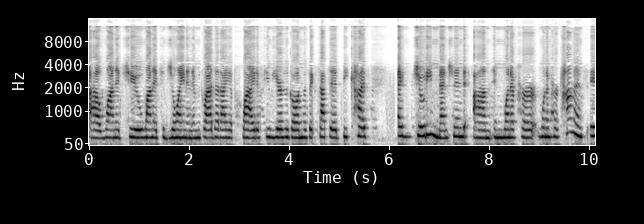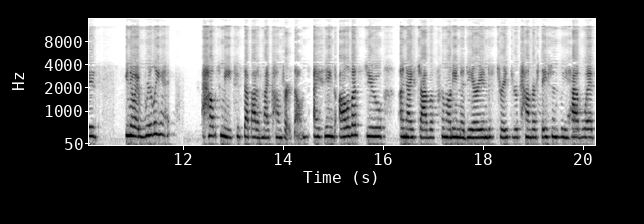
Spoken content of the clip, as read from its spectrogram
uh, wanted to wanted to join and I'm glad that I applied a few years ago and was accepted because as Jody mentioned um, in one of her one of her comments is, you know, it really helped me to step out of my comfort zone. I think all of us do a nice job of promoting the dairy industry through conversations we have with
